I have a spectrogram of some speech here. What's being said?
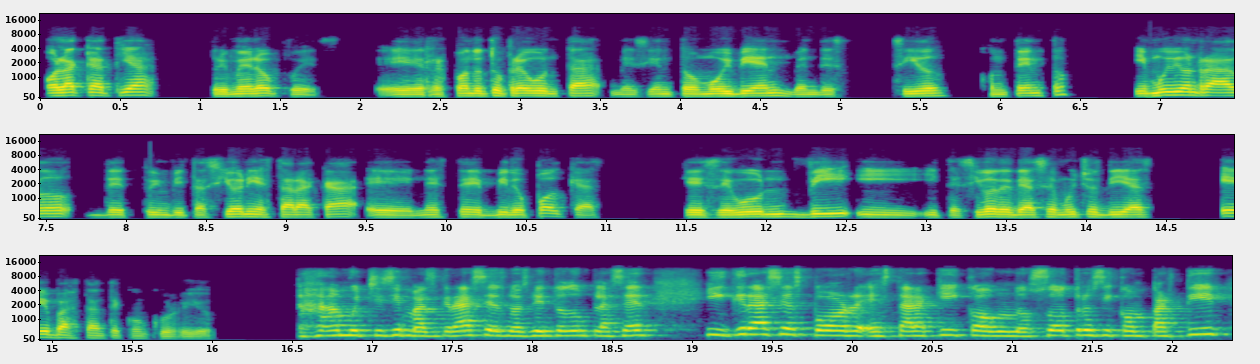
Hola, Katia. Primero, pues, eh, respondo tu pregunta. Me siento muy bien, bendecido, contento y muy honrado de tu invitación y estar acá en este video podcast que según vi y te sigo desde hace muchos días, es bastante concurrido muchísimas gracias, más bien todo un placer y gracias por estar aquí con nosotros y compartir.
